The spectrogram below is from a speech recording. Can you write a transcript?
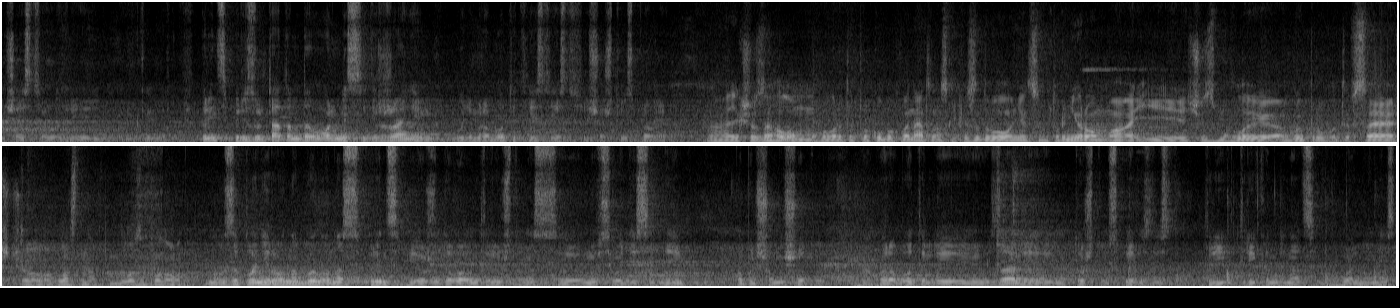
участие в игре. И, как бы, в принципе, результатом довольны, с содержанием будем работать, есть, есть еще что исправлять. А Якщо загалом говорити про Кубок Венету, наскільки задоволені цим турніром а, і чи змогли виправити все, що власне нам було заплановано? Ну, запланировано было у нас, в принципе, я уже давал интервью, что у нас э, мы всего 10 дней, по большому счету, поработали в зале. То, что успели здесь, три, три комбинации буквально у нас.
